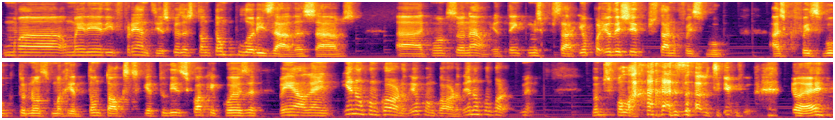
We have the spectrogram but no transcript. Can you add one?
uma, uma ideia diferente e as coisas estão tão polarizadas, sabes? Ah, que uma pessoa, não, eu tenho que me expressar. Eu, eu deixei de postar no Facebook. Acho que o Facebook tornou-se uma rede tão tóxica. Tu dizes qualquer coisa, vem alguém, eu não concordo, eu concordo, eu não concordo. Vamos falar, sabe? Tipo, não é?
